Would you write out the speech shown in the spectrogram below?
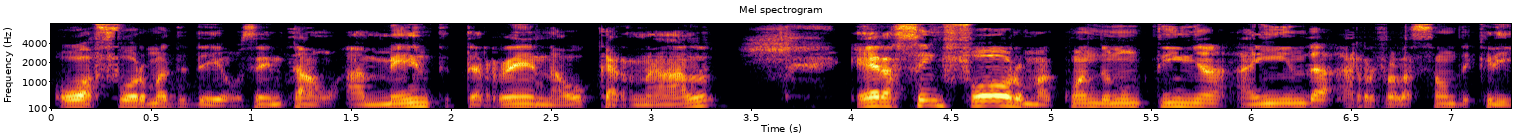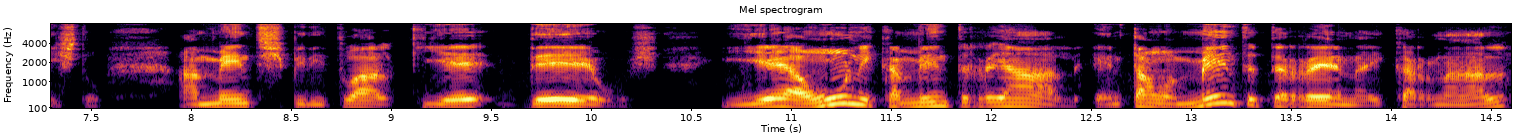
ou a forma de Deus. Então, a mente terrena ou carnal era sem forma quando não tinha ainda a revelação de Cristo. A mente espiritual que é Deus e é a única mente real. Então, a mente terrena e carnal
